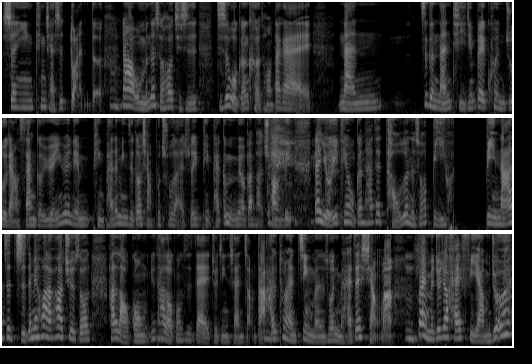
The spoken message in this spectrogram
声音听起来是短的。那我们那时候其实只是我跟可彤大概难。这个难题已经被困住两三个月，因为连品牌的名字都想不出来，所以品牌根本没有办法创立。但有一天我跟他在讨论的时候，比笔拿着纸在那边画来画去的时候，她老公因为她老公是在旧金山长大，他就突然进门说：“你们还在想吗？不然你们就叫 Happy 啊！”我们就哎，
